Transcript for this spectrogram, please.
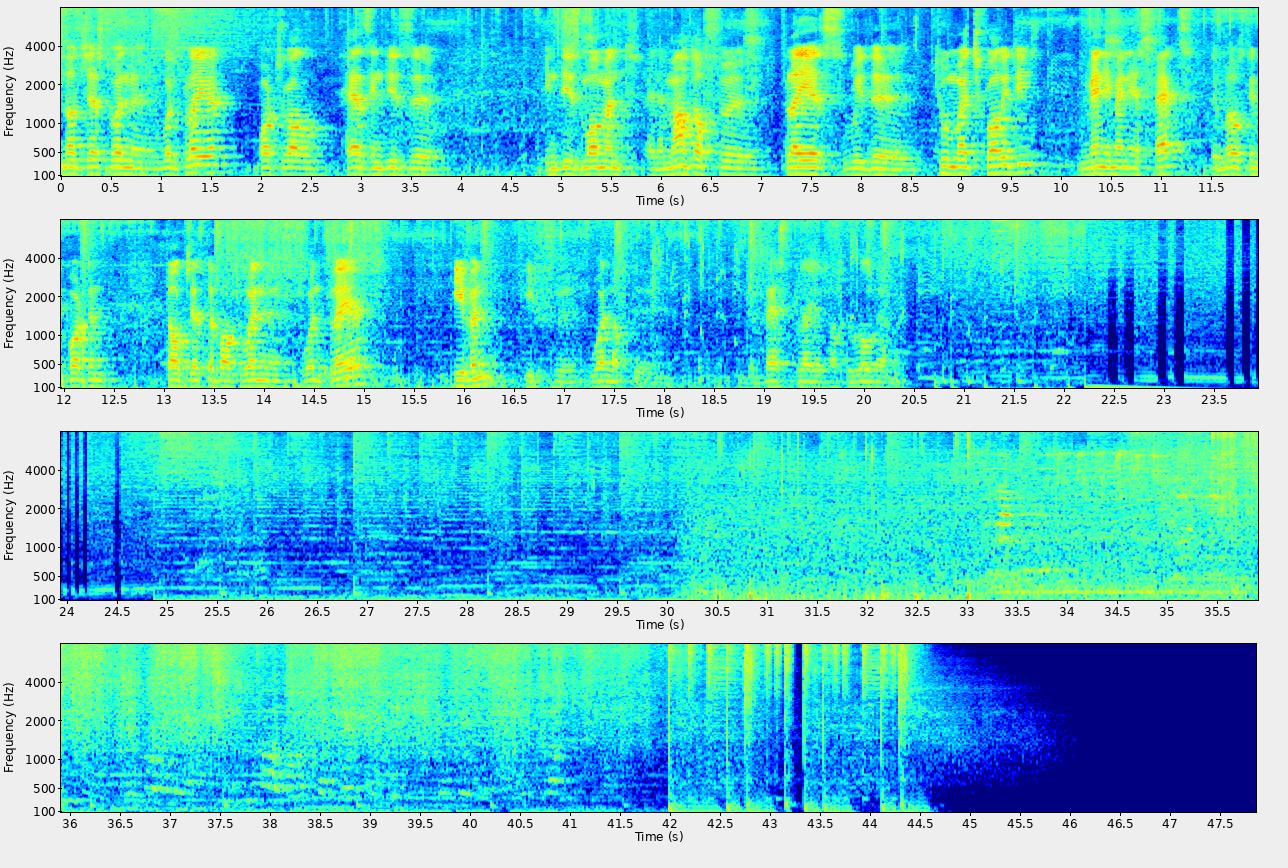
not just one, uh, one player. Portugal has in this, uh, in this moment an amount of uh, players with uh, too much quality, many, many aspects. The most important, talk just about one, uh, one player, even if uh, one of the, the best players of the world ever.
